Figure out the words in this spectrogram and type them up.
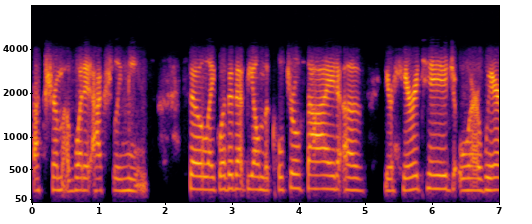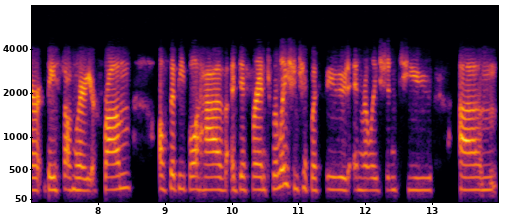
spectrum of what it actually means. So, like, whether that be on the cultural side of your heritage or where, based on where you're from, also people have a different relationship with food in relation to um,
